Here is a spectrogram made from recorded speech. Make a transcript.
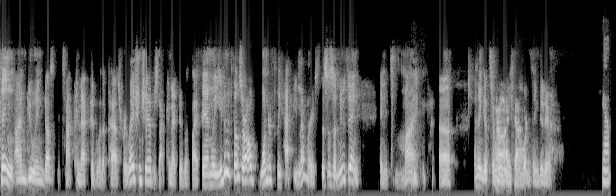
thing I'm doing doesn't it's not connected with a past relationship. It's not connected with my family, even if those are all wonderfully happy memories. This is a new thing, and it's mine. Uh, I think it's a really like important thing to do. Yep.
